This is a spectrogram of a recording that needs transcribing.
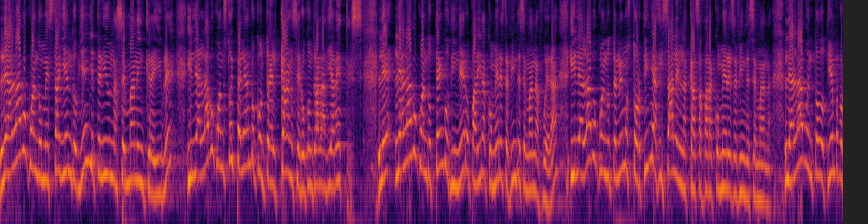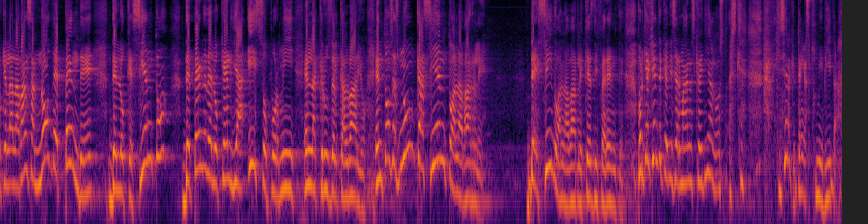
Le alabo cuando me está yendo bien y he tenido una semana increíble. Y le alabo cuando estoy peleando contra el cáncer o contra la diabetes. Le, alabo cuando tengo dinero para ir a comer este fin de semana afuera. Y le alabo cuando tenemos tortillas y sal en la casa para comer ese fin de semana. Le alabo en todo tiempo porque la alabanza no depende de lo que siento, depende de lo que Él ya hizo por mí en la cruz del Calvario. Entonces nunca siento alabarle decido alabarle, que es diferente. Porque hay gente que dice, hermano, es que hoy día no, es que quisiera que tengas mi vida.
